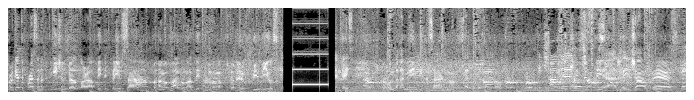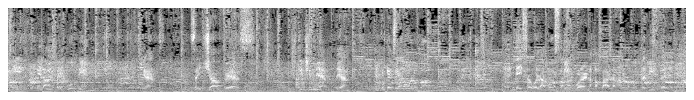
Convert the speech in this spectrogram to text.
forget to press the notification bell para updated kayo sa mga bagong update ng mga videos. Yan guys, pupunta kami ngayon dito sa ano. Sa ito to, saan to? Yan, sa Chavez. Kasi kailangan pa ikutin. Yan. Sa Chavez. Kitchenette. Ayan. Ito guys, naka... Wala pa. Ayan ah, wala akong sleeper. Nakapaalang ako papunta dito. Ayan, yan.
